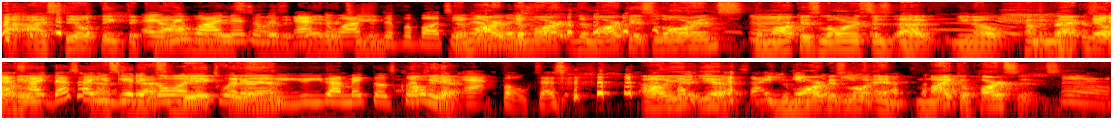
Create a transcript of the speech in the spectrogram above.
I, I still think the Hey, Cowboys rewind this are let's the at better the Washington team. football team. Demar, Emily. Demar, Demarcus Lawrence, Demarcus Lawrence is, uh, you know, coming back See, See, that's how that's how you get it going big on Twitter. You, you, you got to make those clips Oh, and then at folks. That's Oh yeah, yeah. That's how Demarcus Lawrence and. Micah Parsons, Mm.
